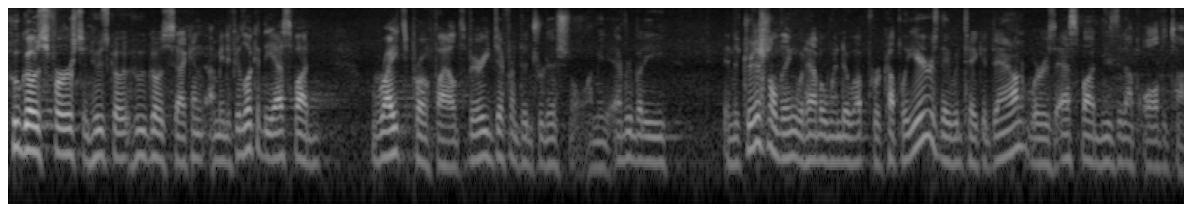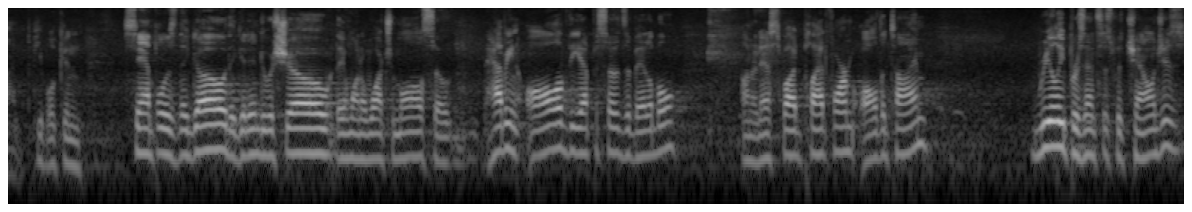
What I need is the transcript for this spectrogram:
who goes first and who's go, who goes second. I mean, if you look at the SVOD rights profile, it's very different than traditional. I mean, everybody in the traditional thing would have a window up for a couple of years, they would take it down, whereas SVOD needs it up all the time. People can sample as they go, they get into a show, they want to watch them all. So having all of the episodes available on an SVOD platform all the time really presents us with challenges,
